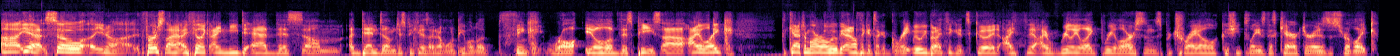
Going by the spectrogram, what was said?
Uh, yeah, so uh, you know, uh, first I, I, feel like I need to add this um, addendum just because I don't want people to think raw ill of this piece. Uh, I like the Captain Marvel movie. I don't think it's like a great movie, but I think it's good. I th- I really like Brie Larson's portrayal because she plays this character as sort of like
